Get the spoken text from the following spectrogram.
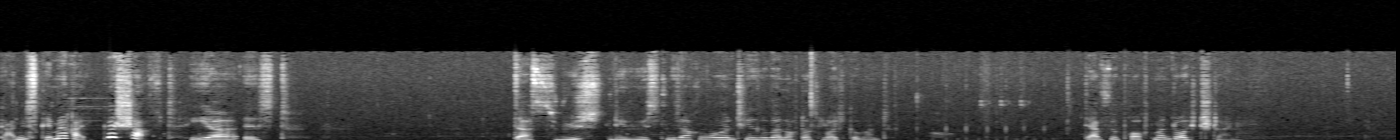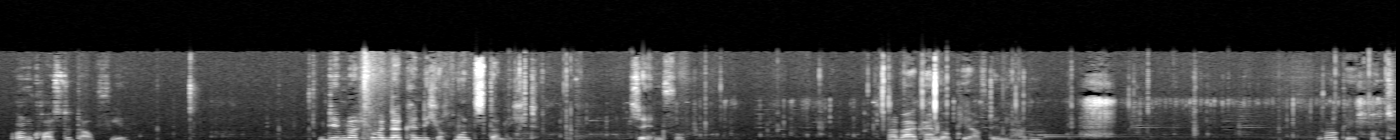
Geheimniskämmerei. Geschafft. Hier ist das Wüsten, die Wüstensachen und hier sogar noch das Leuchtgewand. Dafür braucht man Leuchtsteine. Und kostet auch viel. Mit dem Leuchtgewand erkenne ich auch Monster nicht. Zur Info. Aber kein Bock hier auf den Laden. Okay, gut.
